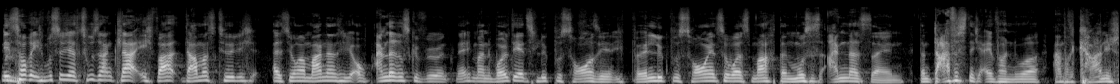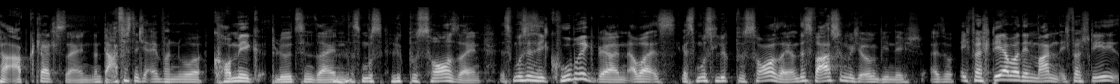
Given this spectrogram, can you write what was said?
Nee, sorry, ich muss euch dazu sagen, klar, ich war damals natürlich als junger Mann natürlich auch anderes gewöhnt, ne? Man wollte jetzt Luc Besson sehen. Ich, wenn Luc Besson jetzt sowas macht, dann muss es anders sein. Dann darf es nicht einfach nur amerikanischer Abklatsch sein. Dann darf es nicht einfach nur Comic-Blödsinn sein. Mhm. Das muss Luc Besson sein. Es muss jetzt nicht Kubrick werden, aber es, es muss Luc Besson sein. Und das war es für mich irgendwie nicht. Also ich verstehe aber den Mann. Ich verstehe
